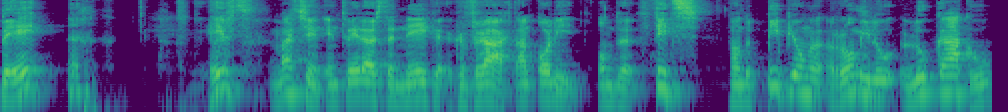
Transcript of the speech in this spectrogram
B. Heeft Marcin in 2009 gevraagd aan Olly om de fiets van de piepjonge Romelu Lukaku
